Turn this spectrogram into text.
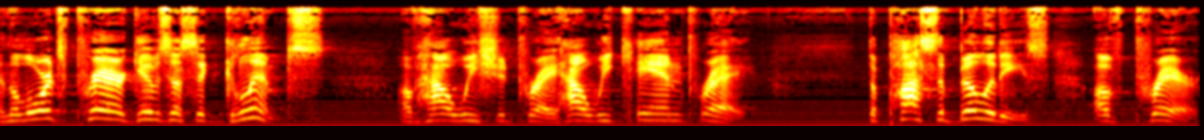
And the Lord's Prayer gives us a glimpse of how we should pray, how we can pray. the possibilities of prayer.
